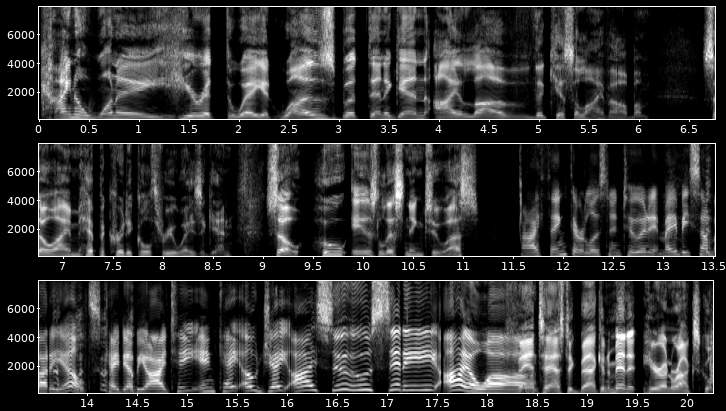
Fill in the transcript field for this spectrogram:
kind of want to hear it the way it was, but then again, I love the Kiss Alive album. So I'm hypocritical three ways again. So, who is listening to us? I think they're listening to it. It may be somebody else. KWIT and KOJI Sioux City, Iowa. Fantastic. Back in a minute here on Rock School.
